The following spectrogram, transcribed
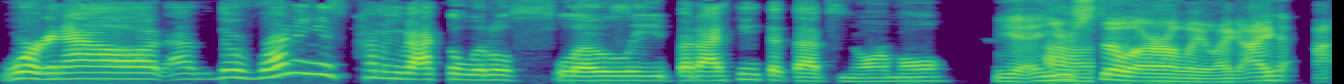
working out. Um, the running is coming back a little slowly, but I think that that's normal. Yeah, and you're uh, still early. Like I, I,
